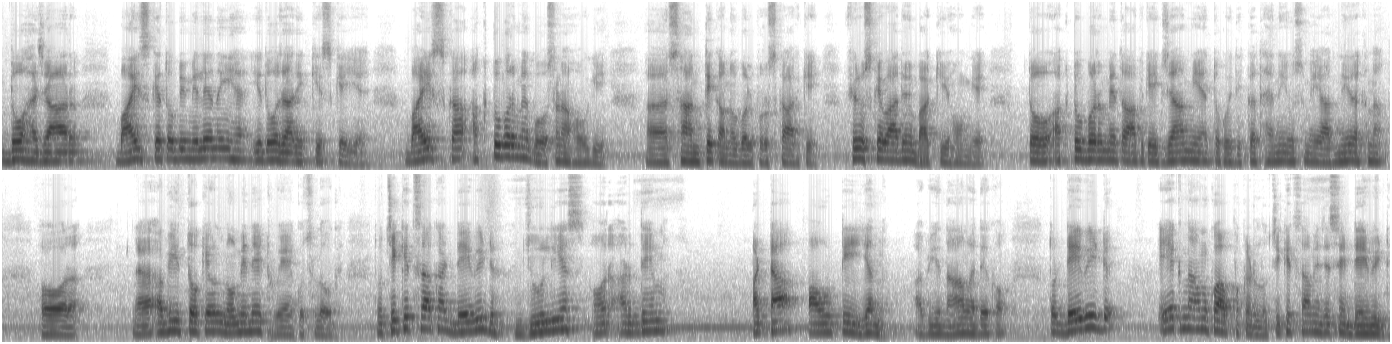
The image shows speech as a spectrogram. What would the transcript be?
2022 के तो भी मिले नहीं है, ये 2021 के ही है। 22 का अक्टूबर में घोषणा होगी शांति का नोबल पुरस्कार की, फिर उसके बाद में बाकी होंगे। तो अक्टूबर में तो आपके एग्ज़ाम ही है तो कोई दिक्कत है नहीं, उसमें याद नहीं रखना। और अभी तो केवल नॉमिनेट हुए हैं कुछ लोग। तो चिकित्सा का डेविड, जूलियस और अर्देम पटा पाउटियन अब ये नाम है देखो तो डेविड, एक नाम को आप पकड़ लो, चिकित्सा में जैसे डेविड,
